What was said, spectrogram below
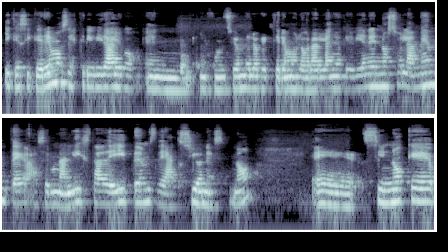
Y que si queremos escribir algo en, en función de lo que queremos lograr el año que viene, no solamente hacer una lista de ítems, de acciones, ¿no? Eh, sino que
